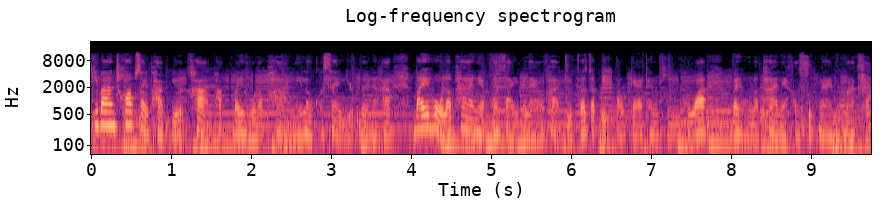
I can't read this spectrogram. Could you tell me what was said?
ที่บ้านชอบใส่ผักเยอะค่ะ ผักใบโหระพานี้เราก็ใส่เยอะเลยนะคะ ใบโหระพาเนี่ยพอใส่ไปแล้วค่ะ จุดก็จะปิดเตาแก๊สทันที เพราะว่าใบโหระพาเนี่ยเขาสุกง่ายมากๆค่ะ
